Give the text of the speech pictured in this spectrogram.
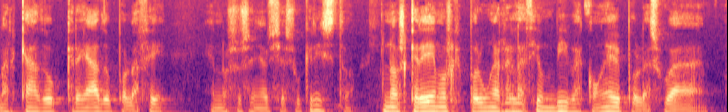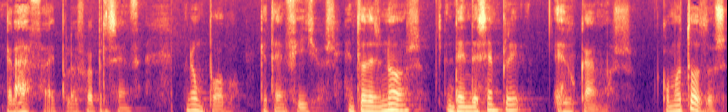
marcado, creado pola fe en noso Señor Xesucristo. Nos creemos que por unha relación viva con El, pola súa graza e pola súa presenza, pero un pobo que ten fillos. Entón, nós, dende sempre, educamos como todos,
